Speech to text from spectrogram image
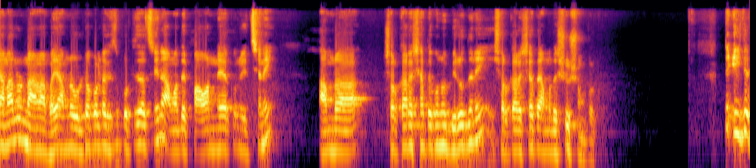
জানালো, না না ভাই, আমরা উল্টোপাল্টা কিছু করতে চাচ্ছি না। আমাদের পাওয়ার নেওয়ার কোনো ইচ্ছে নেই। আমরা সরকারের সাথে কোনো বিরোধ নেই। সরকারের সাথে আমাদের সুসম্পর্ক। তো এই যে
